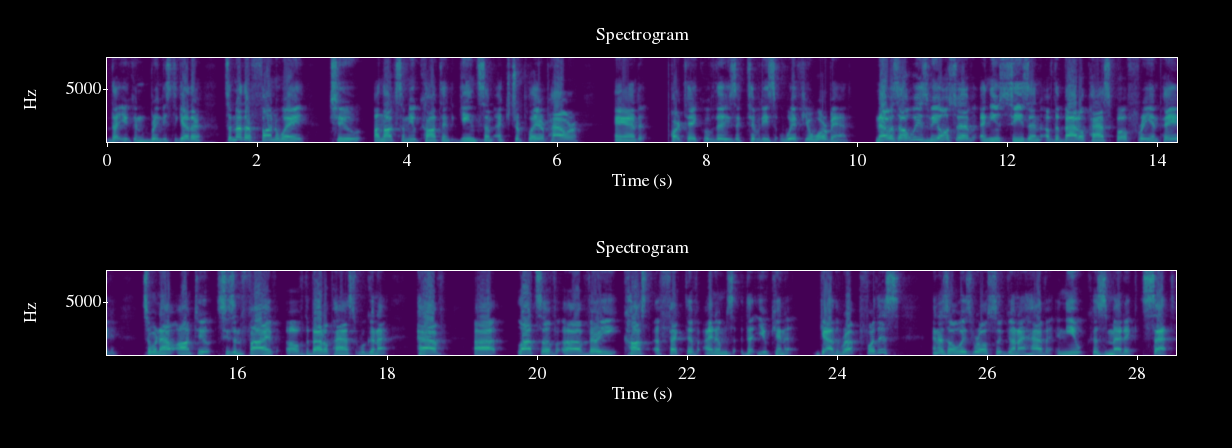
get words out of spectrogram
that you can bring these together. It's another fun way to unlock some new content, gain some extra player power, and partake of these activities with your warband. Now, as always, we also have a new season of the Battle Pass, both free and paid. So we're now on to season five of the Battle Pass. We're going to have uh, lots of uh, very cost effective items that you can gather up for this. And as always, we're also going to have a new cosmetic set.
